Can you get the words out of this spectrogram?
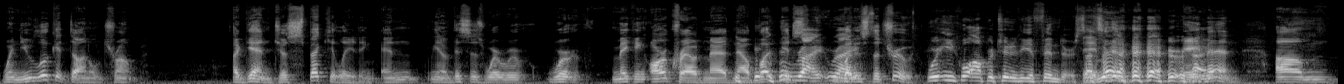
when you look at Donald Trump, again, just speculating, and you know this is where we're we're making our crowd mad now, but it's right, right. but it's the truth. We're equal opportunity offenders. That's Amen. right. Amen. Um,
